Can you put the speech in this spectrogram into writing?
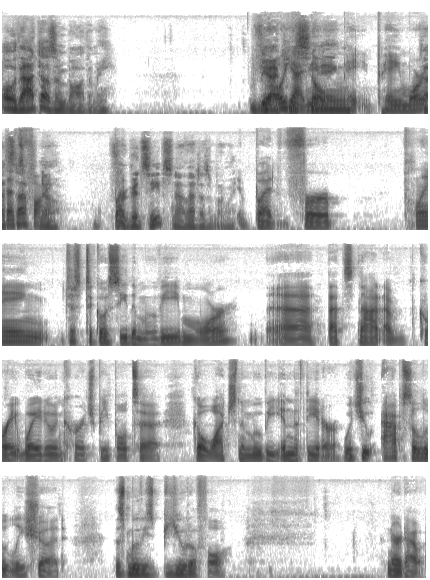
Oh, that doesn't bother me. yeah, VIP oh yeah, seating, no, pay, paying more. that that's stuff, fine. no. For good seats, no, that doesn't bother me. but for playing just to go see the movie more uh, that's not a great way to encourage people to go watch the movie in the theater which you absolutely should this movie's beautiful nerd out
